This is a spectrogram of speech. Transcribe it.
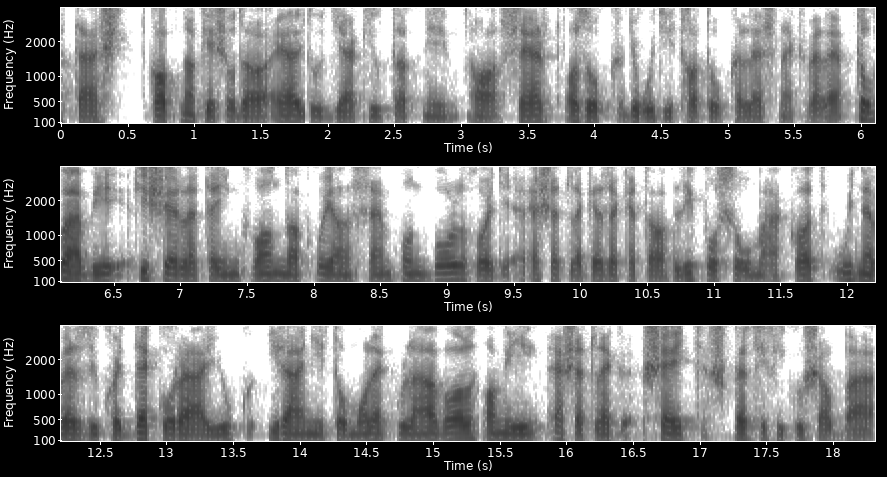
batatas kapnak, és oda el tudják jutatni a szert, azok gyógyíthatók lesznek vele. További kísérleteink vannak olyan szempontból, hogy esetleg ezeket a liposzómákat úgy nevezzük, hogy dekoráljuk irányító molekulával, ami esetleg sejt specifikusabbá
